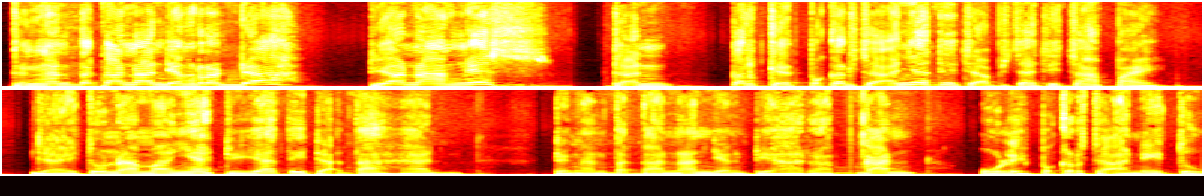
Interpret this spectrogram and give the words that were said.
Dengan tekanan yang rendah, dia nangis dan target pekerjaannya tidak bisa dicapai. Ya itu namanya dia tidak tahan dengan tekanan yang diharapkan oleh pekerjaan itu.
